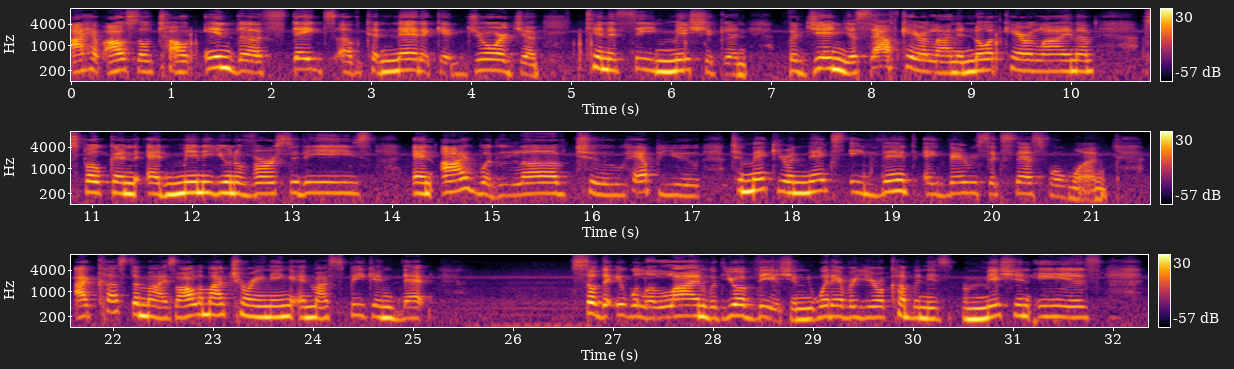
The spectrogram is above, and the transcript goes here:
I have also taught in the states of Connecticut, Georgia, Tennessee, Michigan, Virginia, South Carolina, North Carolina, spoken at many universities. And I would love to help you to make your next event a very successful one. I customize all of my training and my speaking that so that it will align with your vision, whatever your company's mission is.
